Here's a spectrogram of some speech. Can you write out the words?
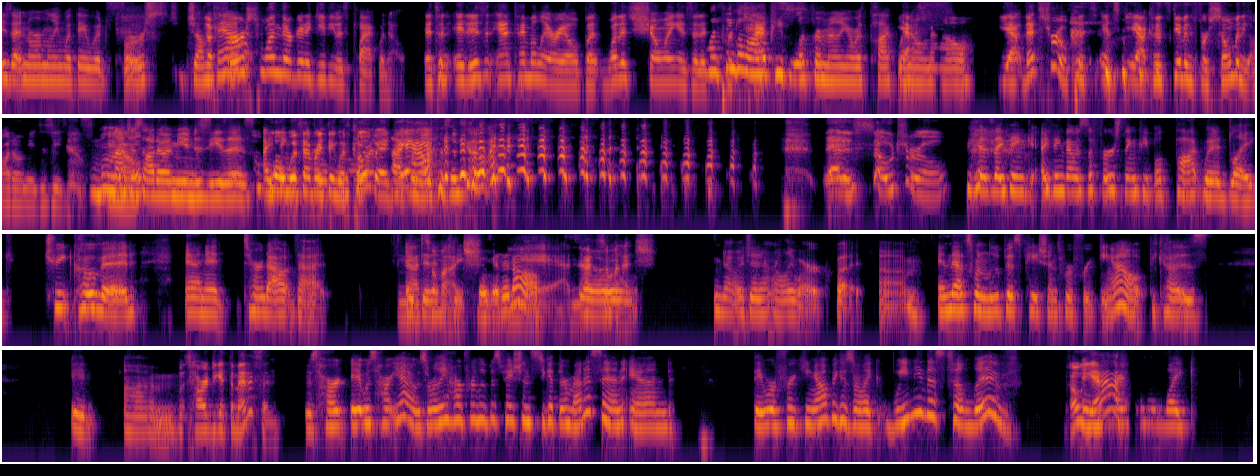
is that normally what they would first jump the first one they're going to give you is plaquenil it's an it is an anti-malarial but what it's showing is that it well, i think protects... a lot of people are familiar with plaquenil yes. now yeah, that's true. Cause it's yeah, because it's given for so many autoimmune diseases. Well, not know? just autoimmune diseases. I well, think with everything with COVID, yeah, because of COVID. that is so true. Because I think I think that was the first thing people thought would like treat COVID, and it turned out that not it didn't so much. treat COVID at all. Yeah, not so So- much. no, it didn't really work. But um, and that's when lupus patients were freaking out because it um It was hard to get the medicine. it was hard it was hard yeah it was really hard for lupus patients to get their medicine and they were freaking out because they're like we need this to live Oh And yeah, like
